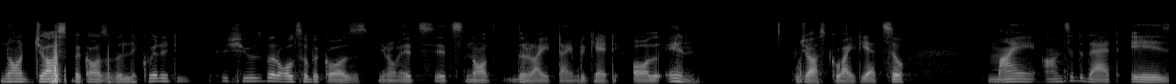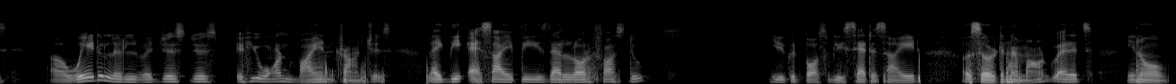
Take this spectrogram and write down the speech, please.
not just because of the liquidity issues, but also because, you know, it's it's not the right time to get all in just quite yet. So my answer to that is uh, wait a little bit. Just, just if you want, buy in tranches, like the SIPs that a lot of us do. You could possibly set aside a certain amount where it's, you know,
